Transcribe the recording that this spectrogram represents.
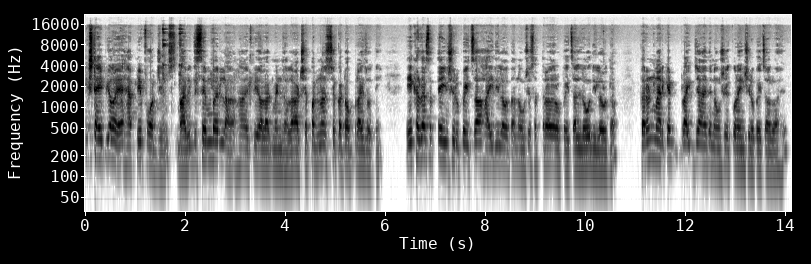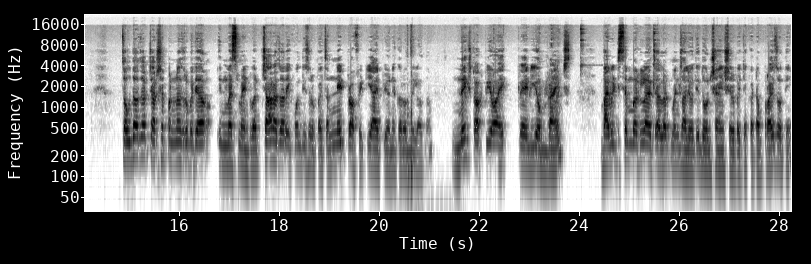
नेक्स्ट आयपीओ आहे हॅपी फॉर्जिन्स बावीस डिसेंबरला हा आयपीओ अलॉटमेंट झाला. आठशे पन्नासचे कट ऑफ प्राइस होते. एक हजार सत्याऐंशी रुपयेचा हाय दिला होता. नऊशे सतरा रुपयेचा लो दिला होता. करंट मार्केट प्राइस जे आहे ते नऊशे एकोणऐंशी रुपये चालू आहे. चौदा हजार चारशे पन्नास रुपयाच्या इन्व्हेस्टमेंटवर चार हजार एकोणतीस रुपयाचा नेट प्रॉफिट या आयपीओने करून दिला होता. नेक्स्ट आयपीओ आहे क्रेडिओ ब्रँड्स बावीस डिसेंबरला याची अलॉटमेंट झाली होती. दोनशे ऐंशी रुपयाच्या कट ऑफ प्राइस होती.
